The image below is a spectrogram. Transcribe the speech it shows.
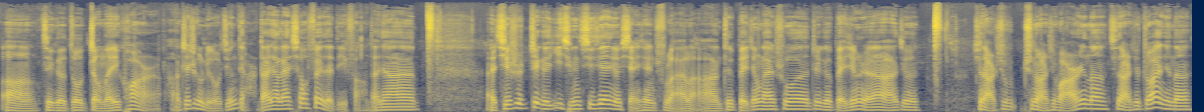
啊，这个都整在一块儿啊，这是个旅游景点，大家来消费的地方。大家，哎，其实这个疫情期间就显现出来了啊。对北京来说，这个北京人啊，就去哪儿去去哪儿去玩去呢？去哪儿去转去呢？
